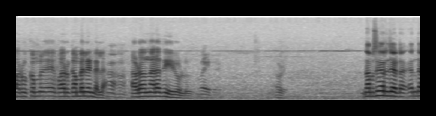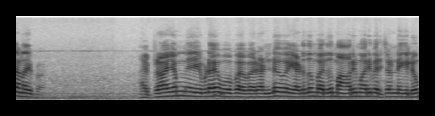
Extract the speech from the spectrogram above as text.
പറൂക്കമ്പല പറൂക്കമ്പലം ഉണ്ടല്ലോ അവിടെ വന്നാലേ തീരുള്ളൂ. നമസ്കാരം ചേട്ടാ എന്താണ് അഭിപ്രായം? അഭിപ്രായം ഇവിടെ രണ്ട് ഇടതും വലുതും മാറി മാറി ഭരിച്ചിട്ടുണ്ടെങ്കിലും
